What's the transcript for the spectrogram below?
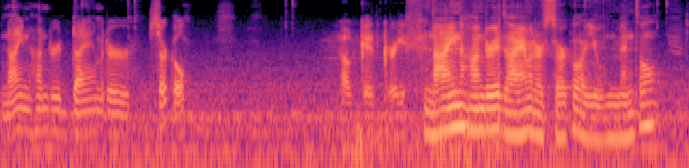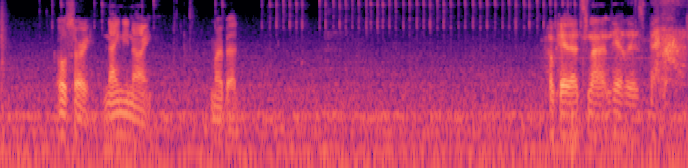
900 diameter circle. Oh, good grief. 900 diameter circle? Are you mental? Oh, sorry, 99. My bad. Okay, that's not nearly as bad.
